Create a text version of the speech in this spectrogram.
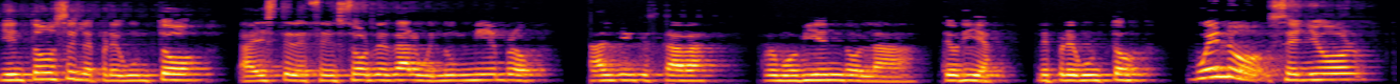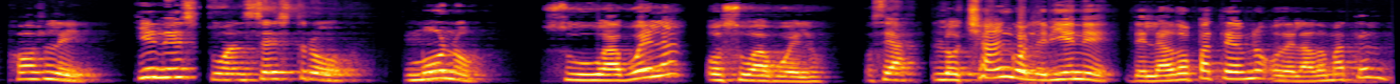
Y entonces le preguntó a este defensor de Darwin, un miembro, alguien que estaba promoviendo la teoría, le preguntó, bueno, señor Hosley, ¿quién es su ancestro mono? ¿Su abuela o su abuelo? O sea, ¿lo chango le viene del lado paterno o del lado materno?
